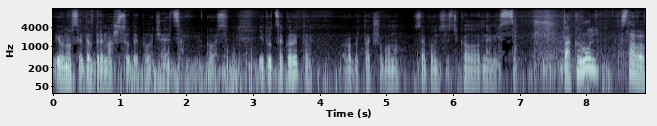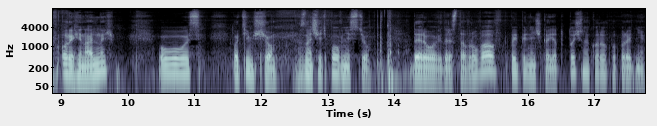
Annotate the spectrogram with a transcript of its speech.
і воно все йде в дренаж сюди, виходить. Ось. І тут це корито робить так, щоб воно все повністю стікало в одне місце. Так, руль ставив оригінальний. Ось. Потім що? Значить, повністю дерево відреставрував. Пепельничка, я тут точно корив попередні.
